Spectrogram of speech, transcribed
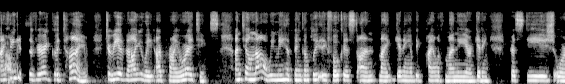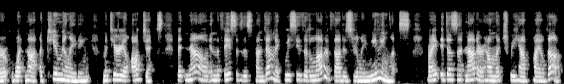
I think it's a very good time to reevaluate our priorities. Until now, we may have been completely focused on like getting a big pile of money or getting prestige or whatnot, accumulating material objects. But now, in the face of this pandemic, we see that a lot of that is really meaningless, right? It doesn't matter how much we have piled up.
